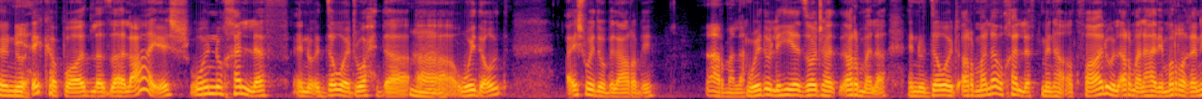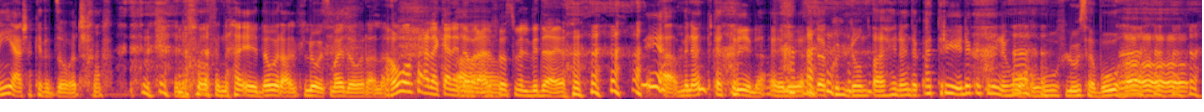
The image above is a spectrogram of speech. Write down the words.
إنه Yeah. إيكابود لا زال عايش وإنه خلف إنه اتزوج واحدة آه ويدود إيش ويدو بالعربي؟ أرملة. ويدو اللي هي زوجها أرملة إنه تزوج أرملة وخلف منها أطفال والأرملة هذه مرة غنية عشان كذا تزوجها. إنه هو في النهاية يدور على الفلوس ما يدور على هو فعلا كان يدور آه. على الفلوس من البداية. يا من عند كاترينا. يعني هذا كلهم طايحين عند كاترينا كاترينا. هو أوه فلوس أبوها.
